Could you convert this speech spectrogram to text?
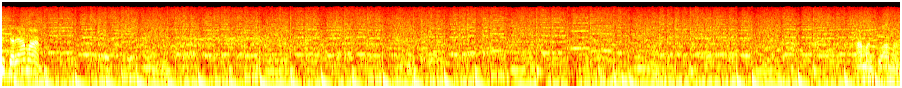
Rizky cari aman. Aman tuh aman.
